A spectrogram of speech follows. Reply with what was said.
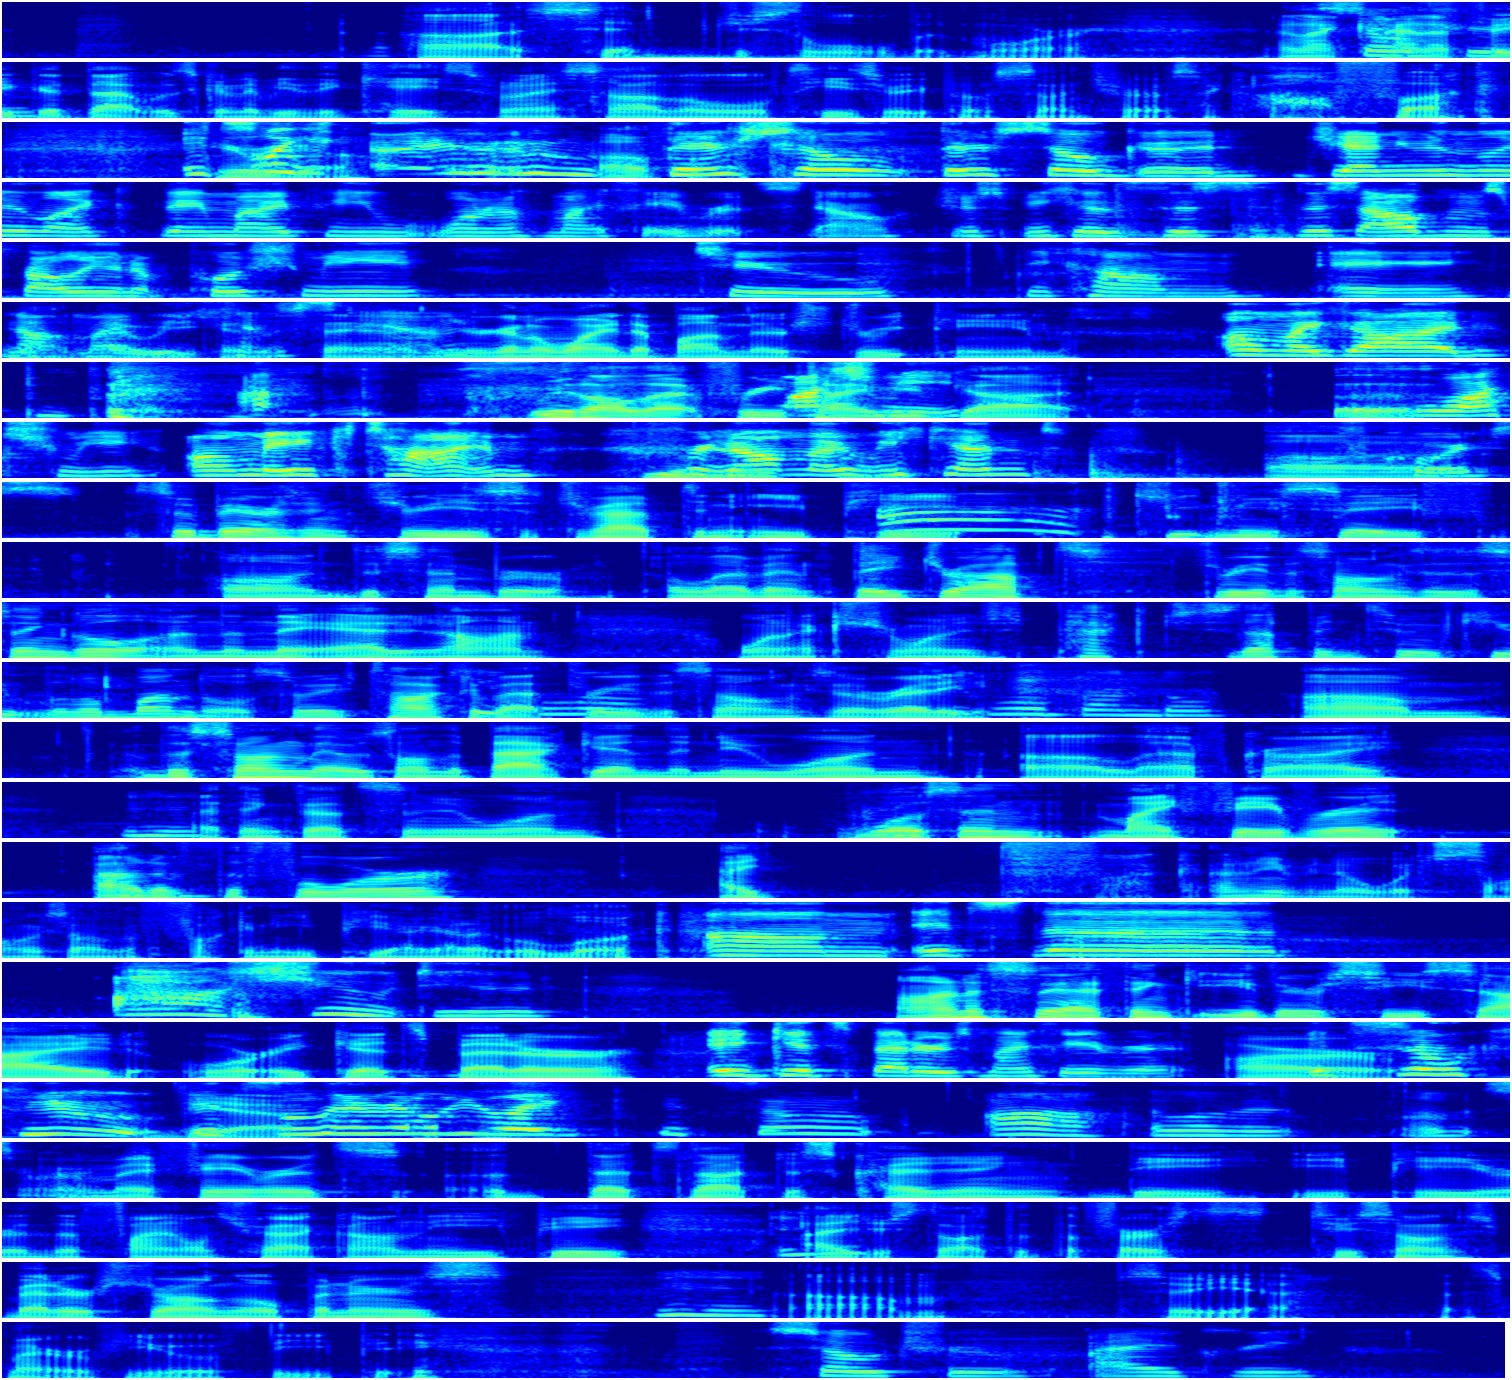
uh sip just a little bit more. And I So kind of figured that was going to be the case when I saw the little teaser he posted on Twitter. I was like, oh fuck. it's here like. Oh, they're fuck. so they're so good. Genuinely, like they might be one of my favorites now, just because this this album is probably gonna push me to become a not, my, weekend, stand. You're gonna wind up on their street team Oh my god, with all that free Watch time me. you've got. Watch me! I'll make time for not my time. weekend, Uh, of course. So Bears in Trees dropped an EP, Ah. "Keep Me Safe," on December 11th. They dropped three of the songs as a single, and then they added on one extra one and just packaged it up into a cute little bundle. So we've talked Cute about three of the songs already. Little. Um, the song that was on the back end, the new one, uh, "Laugh Cry," Mhm. I think that's the new one, wasn't my favorite out Mm-hmm. of the four. Fuck, I don't even know which songs on the fucking EP. I gotta go look. Um, it's the. Oh shoot, dude! Honestly, I think either Seaside or It Gets Better It gets better is my favorite. are It's so cute. yeah. It's literally like it's so ah, I love it. Love it so are much. my favorites. Uh, that's not discrediting the EP or the final track on the EP. Mm-hmm. I just thought that the first two songs were better, strong openers. hmm Um, so yeah, that's my review of the EP. So true. I agree.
